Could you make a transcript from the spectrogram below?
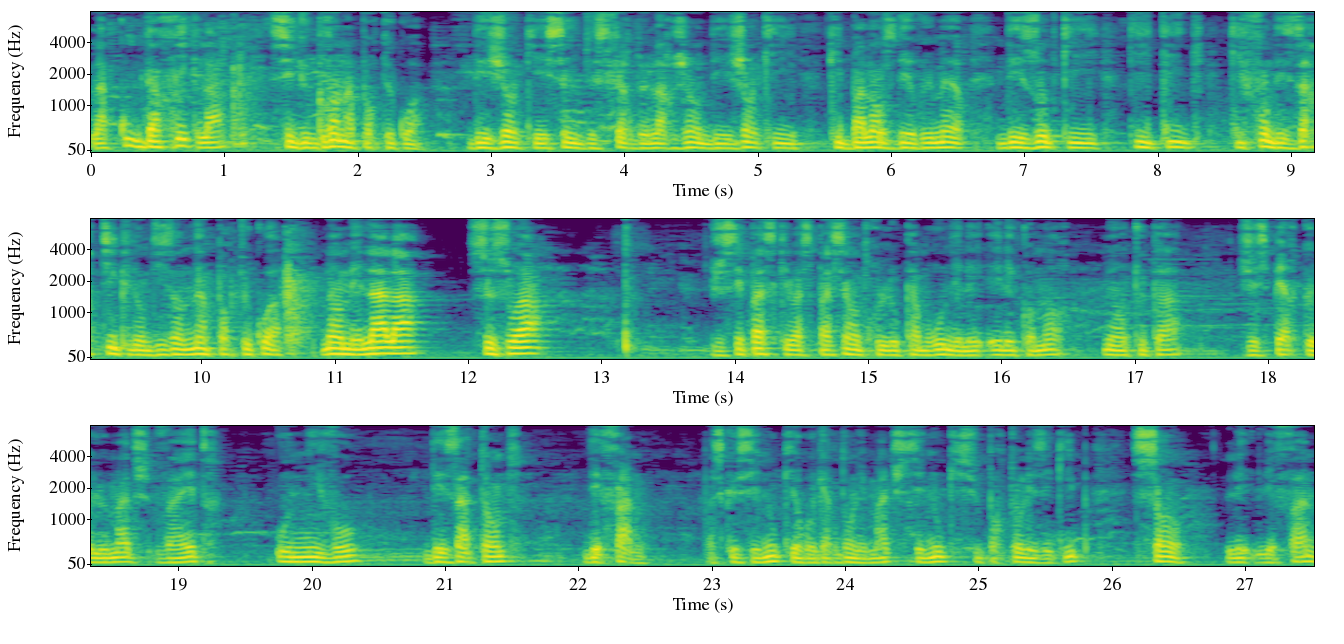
la Coupe d'Afrique, là, c'est du grand n'importe quoi. Des gens qui essayent de se faire de l'argent, des gens qui, qui balancent des rumeurs, des autres qui, qui, qui, qui font des articles en disant n'importe quoi. Non, mais là, là, ce soir, je ne sais pas ce qui va se passer entre le Cameroun et les, Comores, mais en tout cas, j'espère que le match va être au niveau des attentes des fans. Parce que c'est nous qui regardons les matchs, c'est nous qui supportons les équipes. Sans les, les fans,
